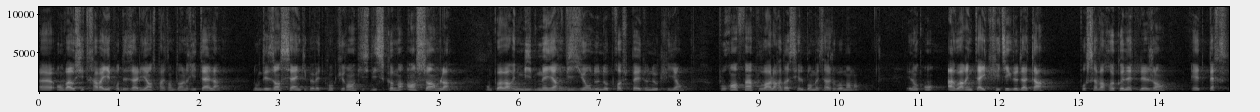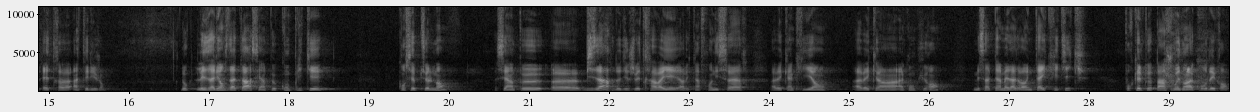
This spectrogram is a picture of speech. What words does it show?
Euh, on va aussi travailler pour des alliances, par exemple, dans le retail, donc des enseignes qui peuvent être concurrents, qui se disent comment ensemble on peut avoir une meilleure vision de nos prospects, de nos clients, pour enfin pouvoir leur adresser le bon message au bon moment. Et donc avoir une taille critique de data pour savoir reconnaître les gens et être, euh, intelligent. Donc les alliances data, c'est un peu compliqué conceptuellement, c'est un peu euh, bizarre de dire je vais travailler avec un fournisseur, avec un client, avec un concurrent, mais ça permet d'avoir une taille critique pour quelque part jouer dans la cour d'écran.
